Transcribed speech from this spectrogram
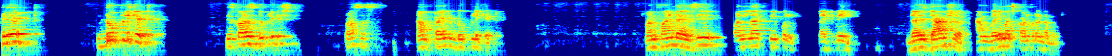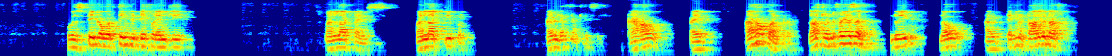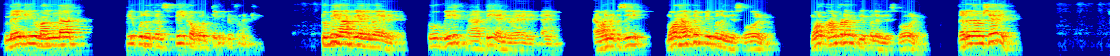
Create, duplicate. This is called as duplication process. I'm trying to duplicate. One fine day, I'll see one lakh people like me. That is damn sure. I'm very much confident about. Who will speak about think differently. One lakh times. One lakh people. I will definitely see. I have I I have confidence. Last 25 years I'm doing. Now I've taken a target of making one lakh people who can speak about things differently. To be happy anywhere, anytime. To be happy anywhere, anytime. I wanted to see more happy people in this world, more confident people in this world. That is why I'm sharing.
